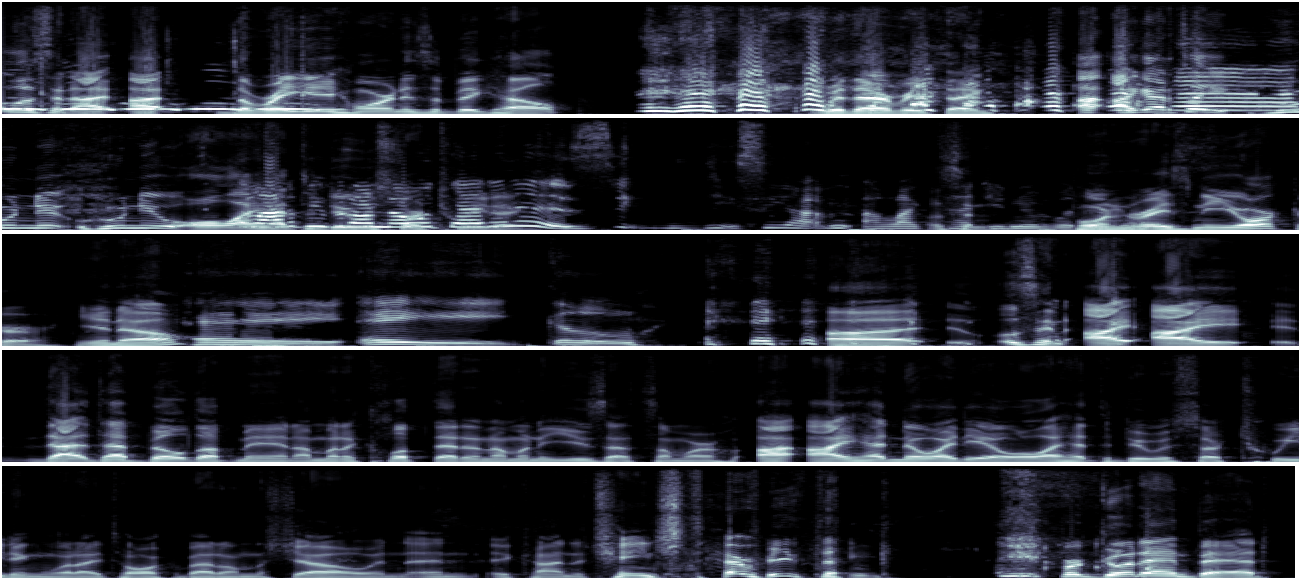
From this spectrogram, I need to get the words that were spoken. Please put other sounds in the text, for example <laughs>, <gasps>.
Listen, I, I the reggae horn is a big help <laughs> with everything. I, I, gotta tell you, who knew who knew all I had to do was start tweeting. That is. See, I, I like listen, that you knew what born and raised New Yorker. You know. Hey, hey, go. uh, listen, I, I that that build up, man. I'm gonna clip that and I'm gonna use that somewhere. I, I had no idea. All I had to do was start tweeting what I talk about on the show, and and it kind of <laughs> changed everything for good and bad.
